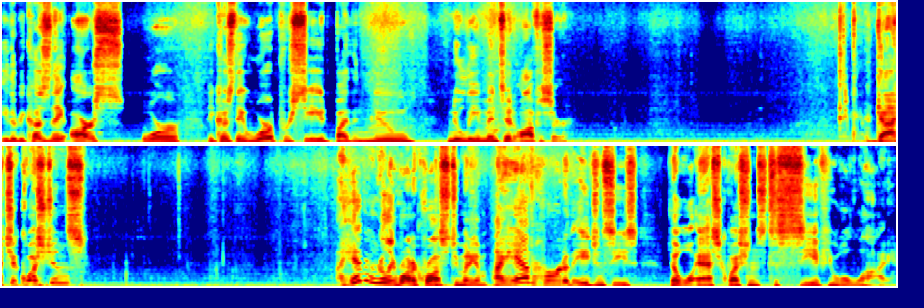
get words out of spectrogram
either because they are or because they were perceived by the new, newly minted officer? Gotcha questions? I haven't really run across too many of them. I have heard of agencies that will ask questions to see if you will lie.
